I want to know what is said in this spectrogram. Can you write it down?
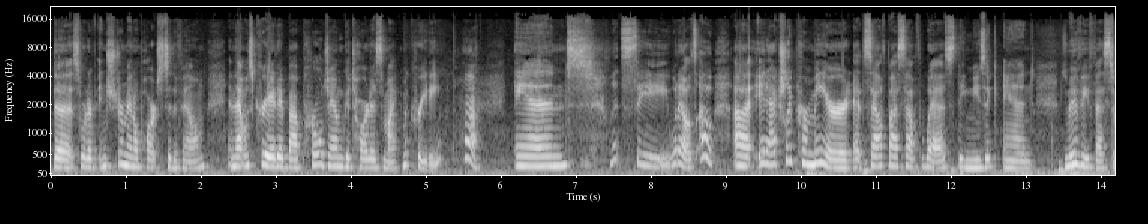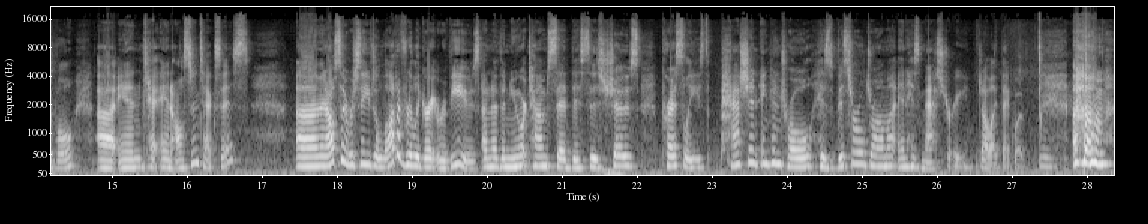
the sort of instrumental parts to the film, and that was created by Pearl Jam guitarist Mike McCready. Huh. And let's see what else. Oh, uh, it actually premiered at South by Southwest, the music and movie festival uh, in te- in Austin, Texas. Um, it also received a lot of really great reviews. I know the New York Times said this is, shows Presley's passion and control, his visceral drama, and his mastery, which I like that quote. Um,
